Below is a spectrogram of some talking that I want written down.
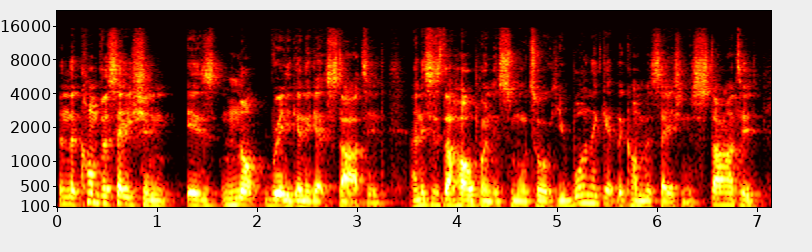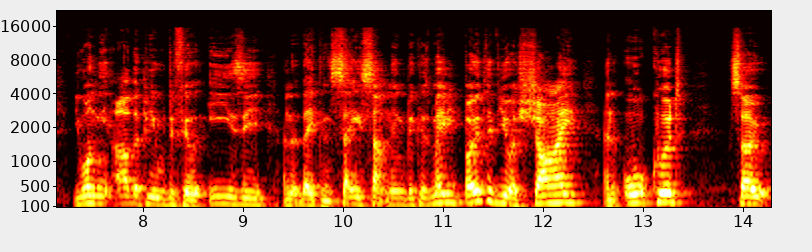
then the conversation is not really going to get started. And this is the whole point of small talk. You want to get the conversation started. You want the other people to feel easy and that they can say something because maybe both of you are shy and awkward. So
